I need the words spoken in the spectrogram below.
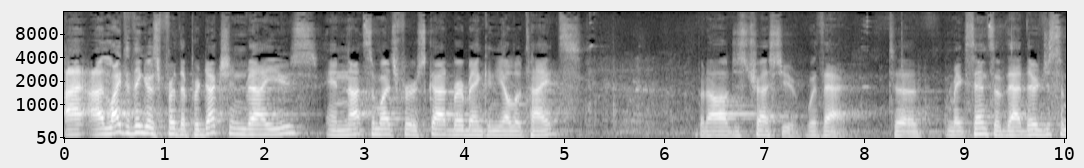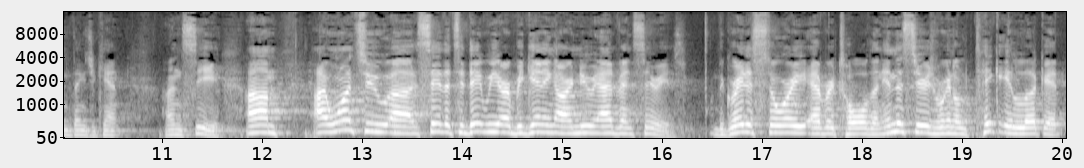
I, would like to think it was for the production values and not so much for Scott Burbank and Yellow Tights, but I'll just trust you with that to make sense of that. There are just some things you can't unsee. Um, I want to uh, say that today we are beginning our new Advent series, The Greatest Story Ever Told. And in this series, we're going to take a look at,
